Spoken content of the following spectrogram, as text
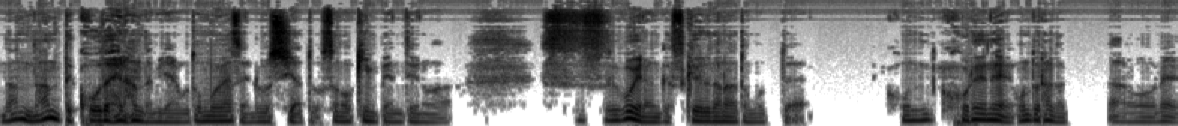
なん、なんて広大なんだみたいなこと思いますね、ロシアとその近辺っていうのは。すごいなんかスケールだなと思って。こんこれね、ほんとなんか、あのね、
